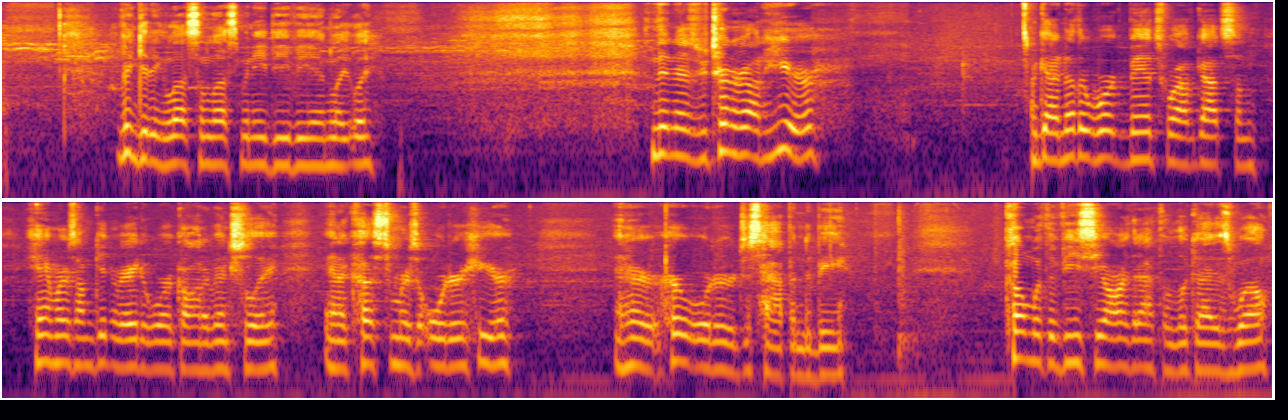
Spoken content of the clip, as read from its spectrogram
I've been getting less and less mini DV in lately. And then as we turn around here, I got another workbench where I've got some cameras I'm getting ready to work on eventually, and a customer's order here and her, her order just happened to be come with a VCR that I have to look at as well.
